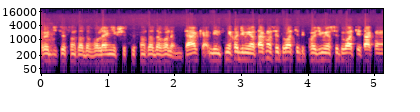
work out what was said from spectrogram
rodzice są zadowoleni, wszyscy są zadowoleni, tak? Więc nie chodzi mi o taką sytuację, tylko chodzi mi o sytuację taką,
